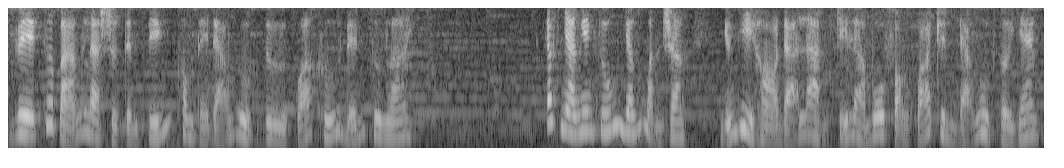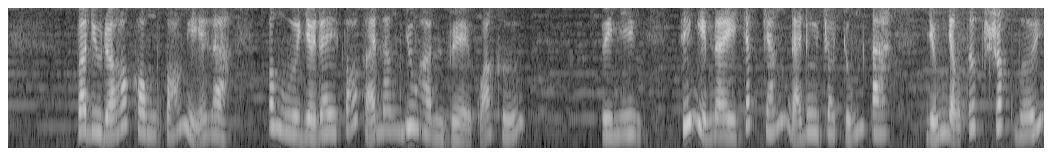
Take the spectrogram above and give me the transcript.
Về cơ bản là sự tịnh tiến không thể đảo ngược từ quá khứ đến tương lai. Các nhà nghiên cứu nhấn mạnh rằng những gì họ đã làm chỉ là mô phỏng quá trình đảo ngược thời gian. Và điều đó không có nghĩa là con người giờ đây có khả năng du hành về quá khứ. Tuy nhiên, thí nghiệm này chắc chắn đã đưa cho chúng ta những nhận thức rất mới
